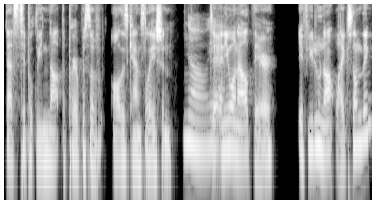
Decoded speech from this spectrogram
that's typically not the purpose of all this cancellation. no. to Yeah. anyone out there, if you do not like something,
